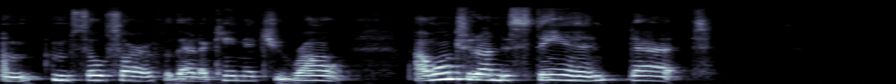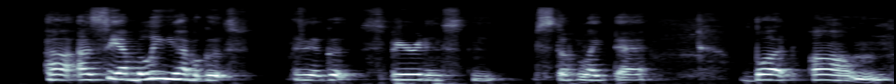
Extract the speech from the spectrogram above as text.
I'm I'm so sorry for that. I came at you wrong. I want you to understand that uh, I see. I believe you have a good, maybe a good spirit and, and stuff like that. But um,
